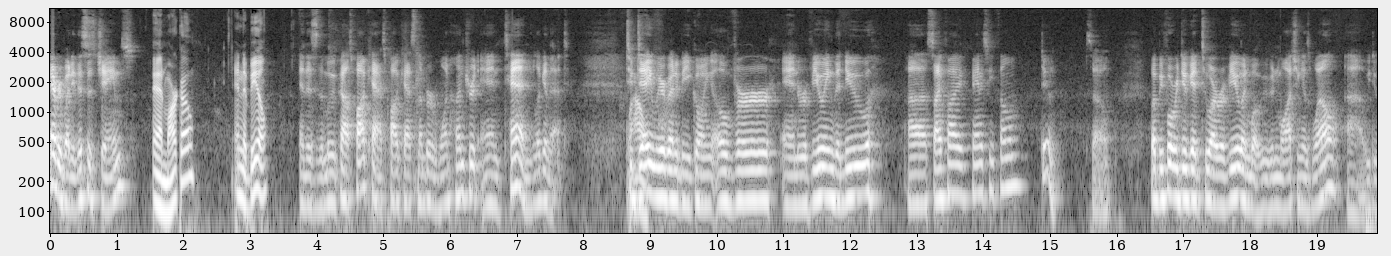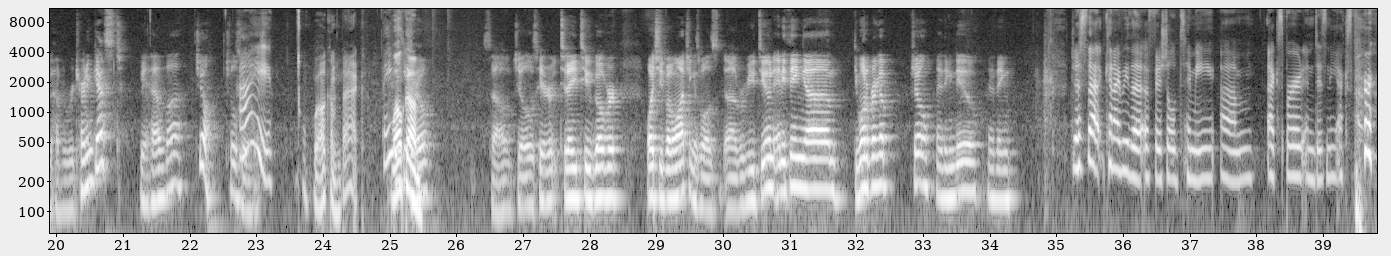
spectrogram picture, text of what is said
Hey everybody, this is James, And Marco? And Nabil. and this is the Movie Pals Podcast, podcast number 110. Look at that. Today we are going to be going over and reviewing the new uh, sci-fi fantasy film Dune. So, but before we do get to our review and what we've been watching as well, uh, we do have a returning guest. We have uh, Jill. Jill's here. Hi. Welcome back. Thank you. Welcome. Jill. So Jill is here today to go over what you've been watching as well as uh, review Dune. Anything um, do you want to bring up, Jill? Anything new? Anything? Just that, can I be the official Timmy um, expert and Disney expert?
